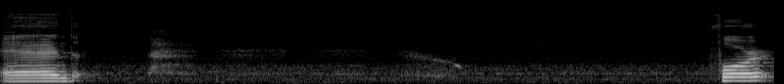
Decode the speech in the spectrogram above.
And for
